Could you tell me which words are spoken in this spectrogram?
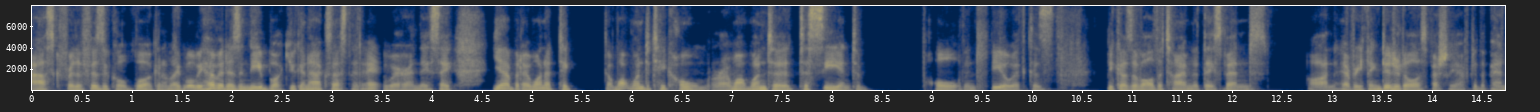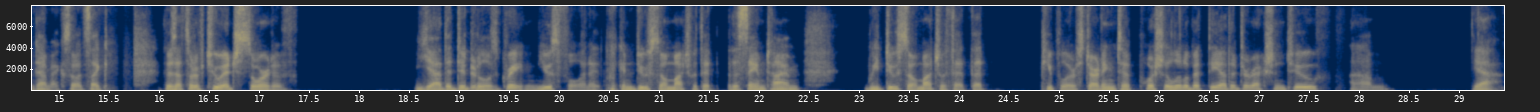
ask for the physical book. And I'm like, well, we have it as an ebook. You can access that anywhere. And they say, yeah, but I want to take, I want one to take home or I want one to to see and to hold and to deal with because because of all the time that they spend on everything digital, especially after the pandemic. So it's like there's that sort of two-edged sword of yeah, the digital is great and useful, and it, we can do so much with it. At the same time, we do so much with it that people are starting to push a little bit the other direction too. Um, yeah,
